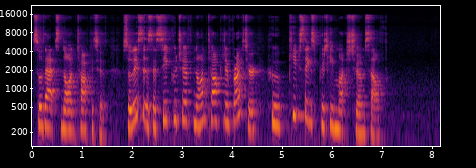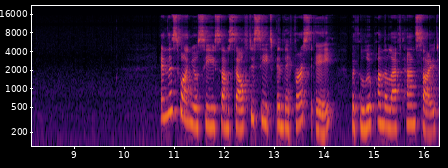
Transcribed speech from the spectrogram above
so that's non-talkative. So this is a secretive, non-talkative writer who keeps things pretty much to himself. In this one, you'll see some self-deceit in the first A with the loop on the left-hand side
